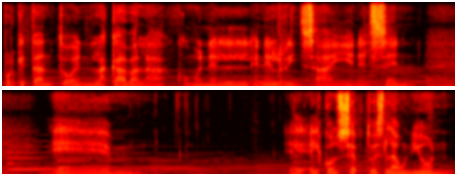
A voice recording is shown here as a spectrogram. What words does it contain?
porque tanto en la Cábala como en el, en el Rinzai, en el Zen, eh, el, el concepto es la unión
